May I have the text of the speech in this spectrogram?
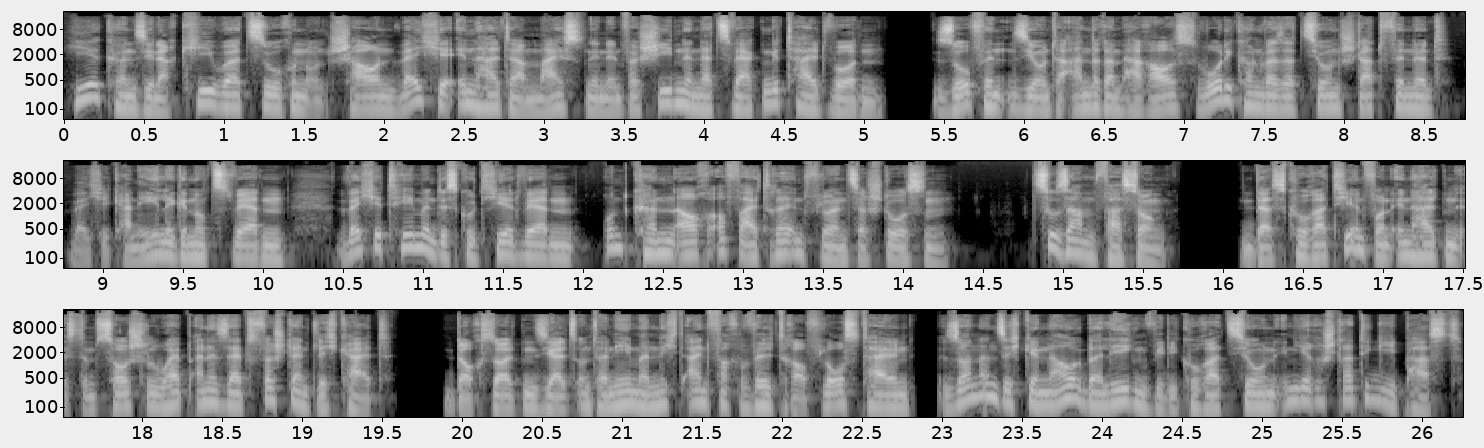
Hier können Sie nach Keywords suchen und schauen, welche Inhalte am meisten in den verschiedenen Netzwerken geteilt wurden. So finden Sie unter anderem heraus, wo die Konversation stattfindet, welche Kanäle genutzt werden, welche Themen diskutiert werden und können auch auf weitere Influencer stoßen. Zusammenfassung. Das Kuratieren von Inhalten ist im Social Web eine Selbstverständlichkeit. Doch sollten Sie als Unternehmen nicht einfach wild drauf losteilen, sondern sich genau überlegen, wie die Kuration in Ihre Strategie passt.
